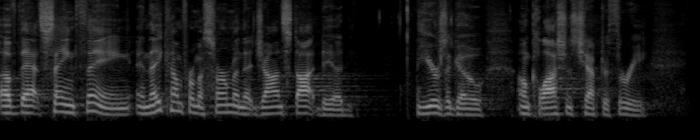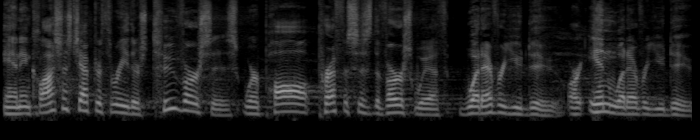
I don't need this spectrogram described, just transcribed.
of that same thing, and they come from a sermon that John Stott did years ago on Colossians chapter 3. And in Colossians chapter 3, there's two verses where Paul prefaces the verse with, whatever you do, or in whatever you do.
